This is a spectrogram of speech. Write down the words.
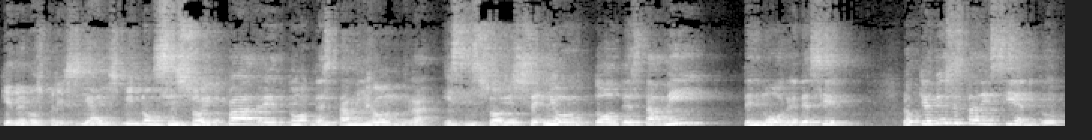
que menospreciáis mi nombre. Si soy padre, ¿dónde está mi honra? Y si soy Señor, ¿dónde está mi temor? Es decir, lo que Dios está diciendo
